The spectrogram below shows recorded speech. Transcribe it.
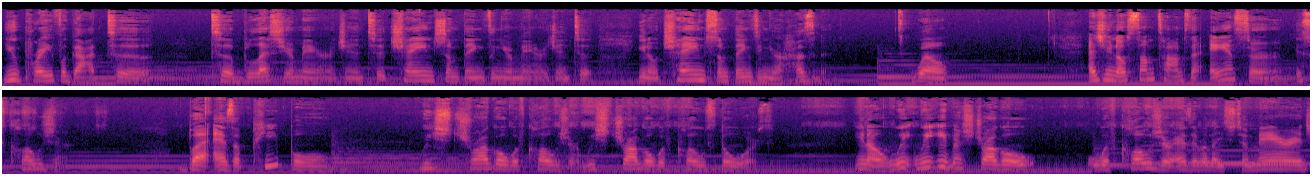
You pray for God to to bless your marriage and to change some things in your marriage and to, you know, change some things in your husband. Well, as you know, sometimes the answer is closure. But as a people, we struggle with closure. We struggle with closed doors. You know, we, we even struggle with closure as it relates to marriage,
